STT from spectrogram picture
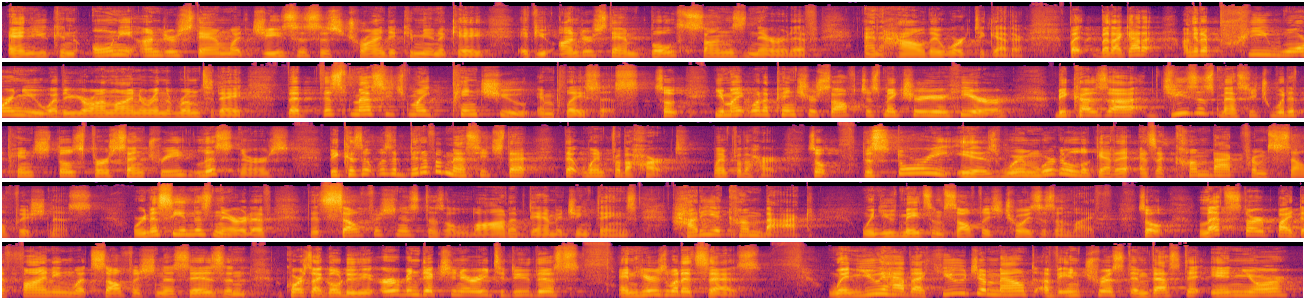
And you can only understand what Jesus is trying to communicate if you understand both sons' narrative and how they work together. But, but I gotta, I'm going to pre warn you, whether you're online or in the room today, that this message might pinch you in places. So you might want to pinch yourself, just make sure you're here, because uh, Jesus' message would have pinched those first century listeners because it was a bit of a message that, that went for the heart. Went for the heart. So the story is, when we're going to look at it as a comeback from selfishness. We're going to see in this narrative that selfishness does a lot of damaging things. How do you come back when you've made some selfish choices in life? So let's start by defining what selfishness is. And of course, I go to the Urban Dictionary to do this. And here's what it says When you have a huge amount of interest invested in yourself.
